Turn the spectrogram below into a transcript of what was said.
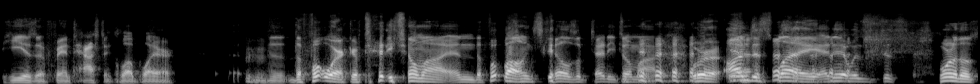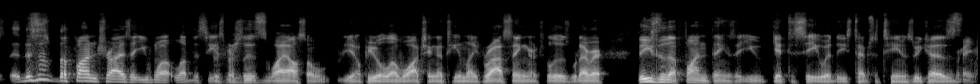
He is a fantastic club player. Mhm. the the footwork of Teddy Thomas and the footballing skills of Teddy Thomas were on display, and it was just one of those. This is the fun tries that you wa- love to see. Mhm. Especially this is why also you know people love watching a team like Racing or Toulouse, whatever. These are the fun things that you get to see with these types of teams because right.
